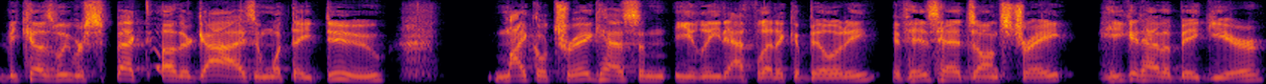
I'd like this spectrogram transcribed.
because we respect other guys and what they do michael trigg has some elite athletic ability. If his head's on straight he could have a big year,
